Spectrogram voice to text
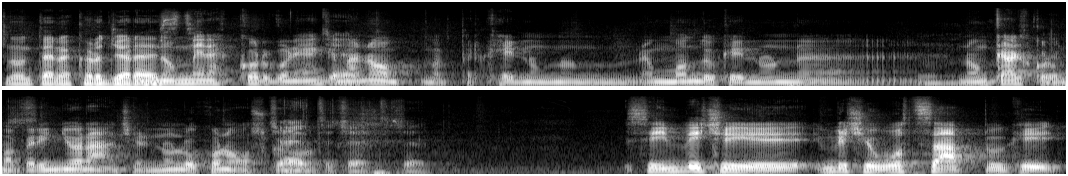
Non te ne accorgeresti. non me ne accorgo neanche, Certo. ma no, ma perché non- non- è un mondo che non, eh, non calcolo, ma per ignoranza, cioè, non lo conosco. no? Certo, certo, certo. Se invece, invece WhatsApp, che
